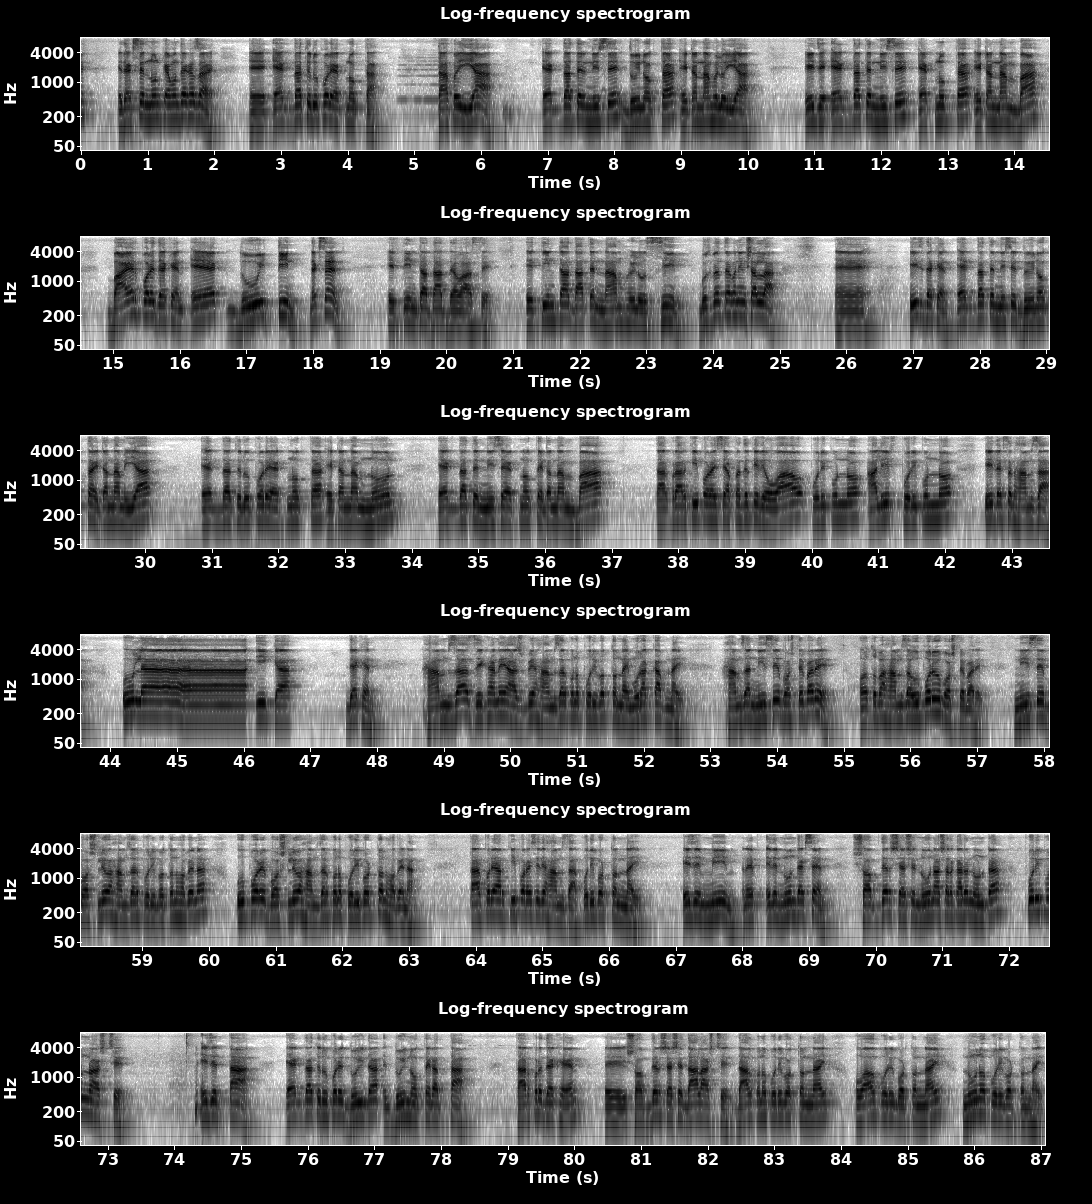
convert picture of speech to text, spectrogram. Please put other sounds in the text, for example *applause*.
এ, দেখছেন নুন কেমন দেখা যায়? এক দাঁতের উপর এক নক্তা, তারপরে ইয়া, এক দাঁতের নিচে দুই নক্তা, এটার নাম হলো ইয়া। এই যে এক দাঁতের নিচে এক নুক্তা, এটার নাম বা। বায়ের পরে দেখেন এক, দুই, তিন, দেখছেন? এই তিনটা দাঁত দেওয়া আছে। এই তিনটা দাঁতের নাম হইল সিন। বুঝবেন তো এখন ইনশাল্লাহ? এই যে দেখেন, এক দাঁতের নিচে দুই নক্তা, এটার নাম ইয়া, এক দাঁতের উপরে এক নক্তা, এটার নাম নুন, এক দাঁতের নিচে এক নক্তা, এটার নাম বা। তারপর আর কি পড়াইছে আপনাদেরকে? ওয়াও, পরিপূর্ণ, আলিফ, পরিপূর্ণ। এই দেখছেন হামজা। উলা দেখেন, হামজা যেখানে আসবে, হামজার কোনো পরিবর্তন নাই, মুরাক্কাব নাই। হামজা নিচে বসতে পারে অথবা হামজা উপরেও বসতে পারে। নিচে বসলেও হামজার পরিবর্তন হবে না, উপরে বসলেও হামজার কোনো পরিবর্তন হবে না। তারপরে আর কি পড়াইছে যে হামজা? পরিবর্তন নাই। এই যে মিম মানে এই যে নুন দেখছেন, শব্দের শেষে নুন আসার কারণে নুনটা পরিপূর্ণ আসছে। এই যে তা, এক দাঁতের উপরে দুই দা, দুই নোক্তা এটা তা। তারপরে দেখেন, এই শব্দের শেষে দাল আসছে। দাল কোনো পরিবর্তন নাই ওয়াও পরিবর্তন নাই, নুনও পরিবর্তন নাই।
